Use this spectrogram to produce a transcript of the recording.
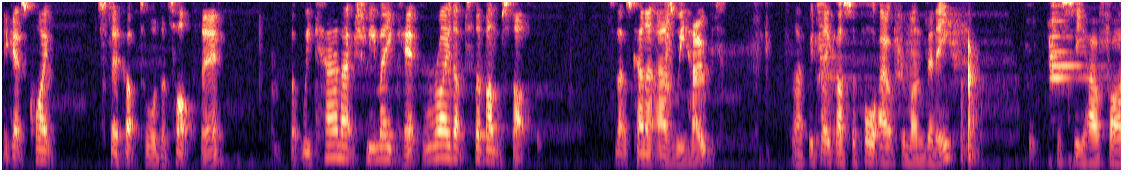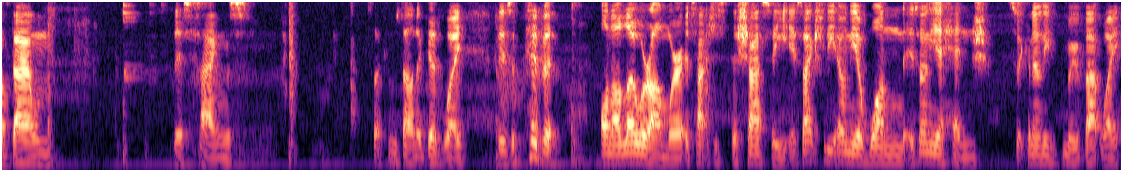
It gets quite stiff up toward the top there, but we can actually make it right up to the bump stop. So that's kind of as we hoped. Now if we take our support out from underneath, to see how far down this hangs. So that comes down a good way. There's a pivot on our lower arm where it attaches to the chassis, it's actually only a one, it's only a hinge, so it can only move that way.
